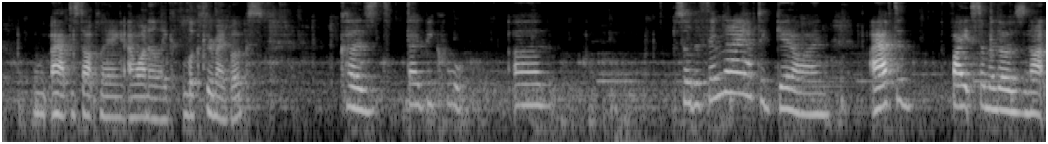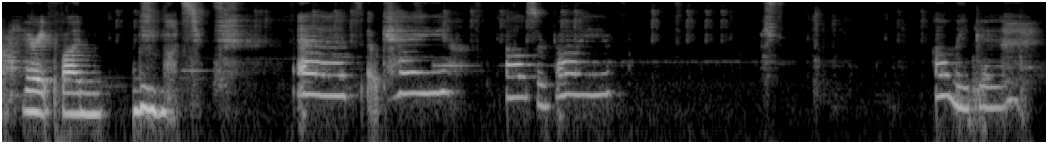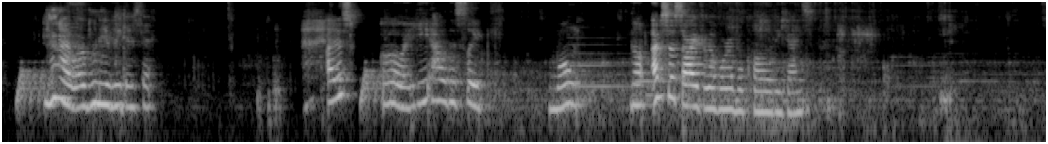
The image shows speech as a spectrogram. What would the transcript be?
I have to stop playing. I want to like look through my books, cause that'd be cool. Um. So the thing that I have to get on, I have to fight some of those not very fun monsters. That's okay. I'll survive. I'll make it. I love when he does that. I just oh I hate how this like won't no I'm so sorry for the horrible quality guys.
